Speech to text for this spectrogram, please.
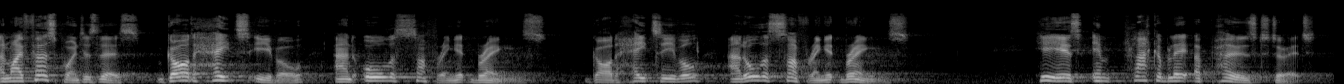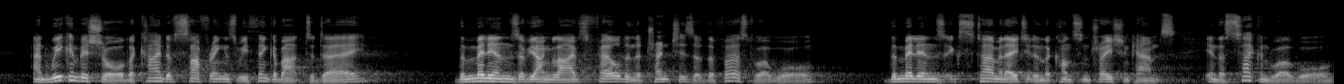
And my first point is this God hates evil and all the suffering it brings. God hates evil and all the suffering it brings. He is implacably opposed to it. And we can be sure the kind of sufferings we think about today, the millions of young lives felled in the trenches of the First World War, the millions exterminated in the concentration camps in the Second World War,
